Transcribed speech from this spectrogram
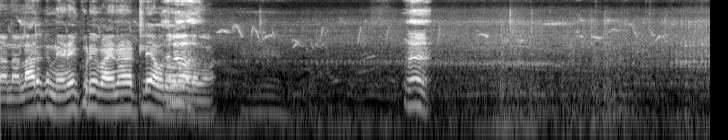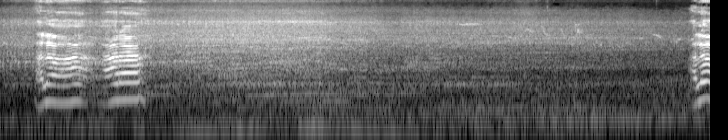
நான் நல்லா இருக்குன்னு நினைக்கக்கூடிய வயநாட்டிலே அவர் தான். ஹலோ ஆரா ഹലോ.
